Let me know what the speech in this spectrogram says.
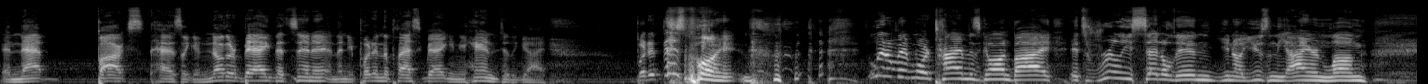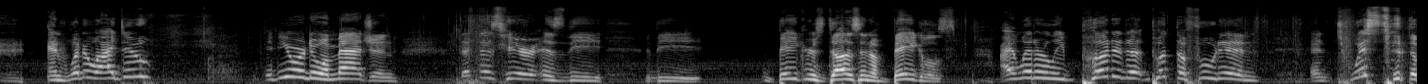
and that box has like another bag that's in it, and then you put in the plastic bag and you hand it to the guy. But at this point, a little bit more time has gone by. It's really settled in, you know, using the iron lung. And what do I do? If you were to imagine that this here is the the baker's dozen of bagels. I literally put it uh, put the food in and twisted the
